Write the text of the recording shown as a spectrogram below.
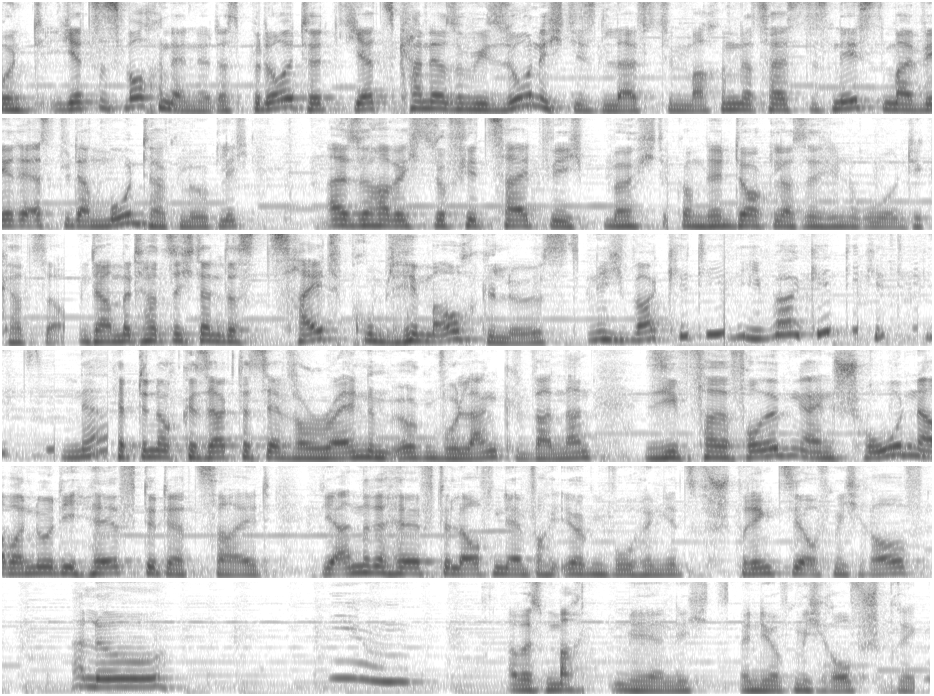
Und jetzt ist Wochenende. Das bedeutet, jetzt kann er sowieso nicht diesen Livestream machen. Das heißt, das nächste Mal wäre erst wieder Montag möglich. Also habe ich so viel Zeit, wie ich möchte. Komm, den Dog lasse ich in Ruhe und die Katze auch. Und damit hat sich dann das Zeitproblem auch gelöst. Nicht wahr, Kitty? Nicht wahr, Kitty? Kitty, Kitty? Na? Ich habe dann auch gesagt, dass sie einfach random irgendwo lang wandern. Sie verfolgen einen schon, aber nur die Hälfte der Zeit. Die andere Hälfte laufen die einfach irgendwo hin. Jetzt springt sie auf mich rauf. Hallo? Aber es macht mir ja nichts, wenn die auf mich raufspringen.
